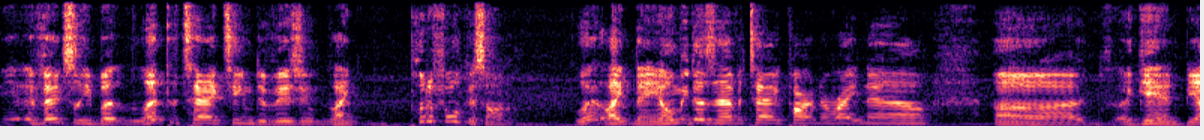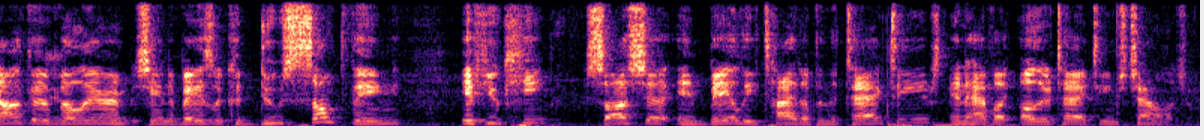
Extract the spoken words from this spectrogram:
eventually, but let the tag team division like put a focus on them. Like Naomi doesn't have a tag partner right now. Uh, again, Bianca Belair and Shayna Baszler could do something if you keep Sasha and Bayley tied up in the tag teams and have like other tag teams challenge them.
